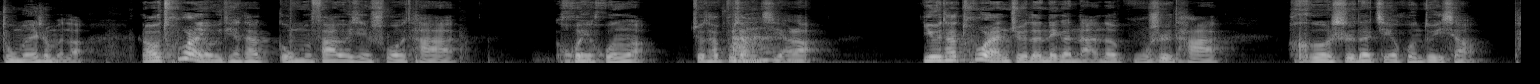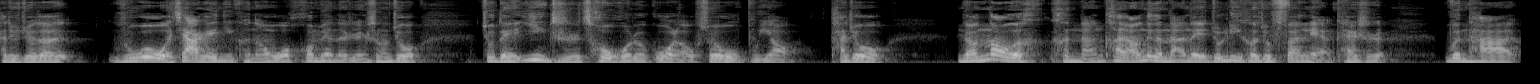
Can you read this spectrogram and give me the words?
堵门什么的。然后突然有一天，他给我们发微信说他悔婚了，就他不想结了，因为他突然觉得那个男的不是他。合适的结婚对象，他就觉得如果我嫁给你，可能我后面的人生就就得一直凑合着过了，所以我不要。他就你知道闹得很难看，然后那个男的也就立刻就翻脸，开始问他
